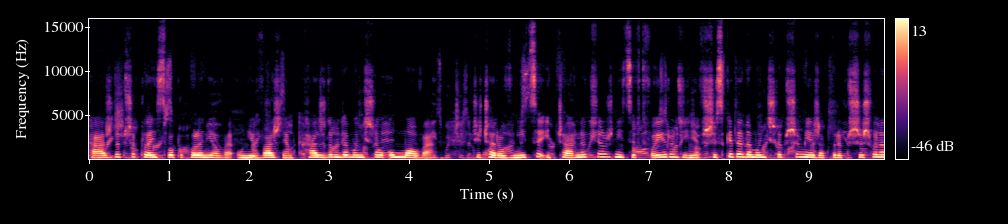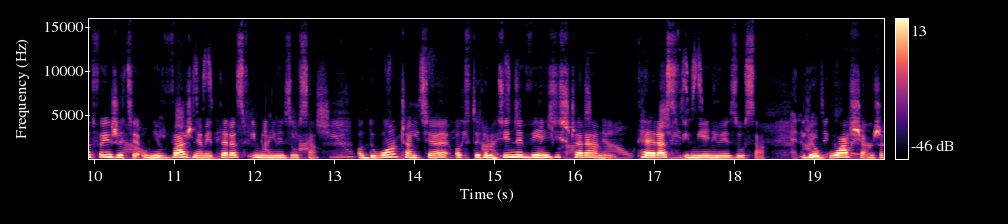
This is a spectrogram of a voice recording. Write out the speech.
każde przekleństwo pokoleniowe, unieważniam każdą demoniczną umowę, ci czarownicy i czarne księżnicy w twojej rodzinie, wszystkie te demoniczne przymierza, które przyszły na twoje życie, unieważniam je teraz w imieniu Jezusa. Odłączam cię od tych rodzinnych więzi z czarami, teraz w imieniu Jezusa. I ogłaszam, że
